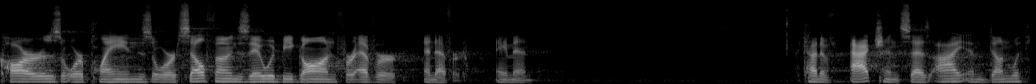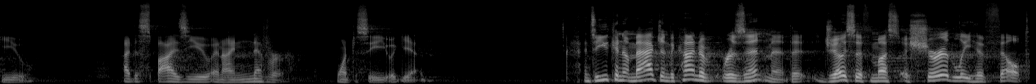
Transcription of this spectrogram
cars or planes or cell phones, they would be gone forever and ever. Amen. The kind of action says, I am done with you. I despise you, and I never want to see you again. And so you can imagine the kind of resentment that Joseph must assuredly have felt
